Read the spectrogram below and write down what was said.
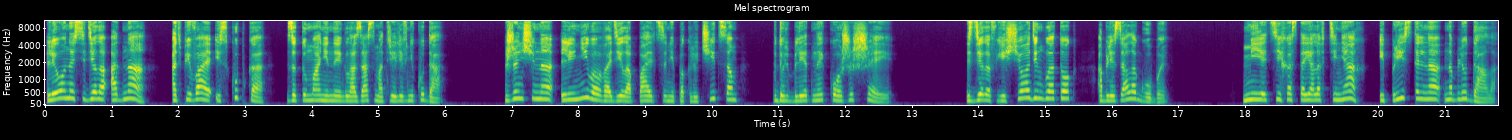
Леона сидела одна, Отпивая из кубка, затуманенные глаза смотрели в никуда. Женщина лениво водила пальцами по ключицам вдоль бледной кожи шеи. Сделав еще один глоток, облизала губы. Мия тихо стояла в тенях и пристально наблюдала,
